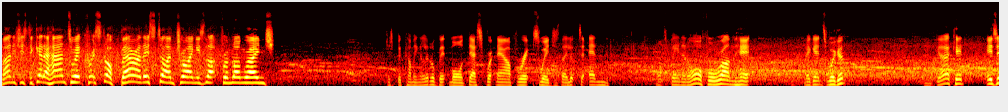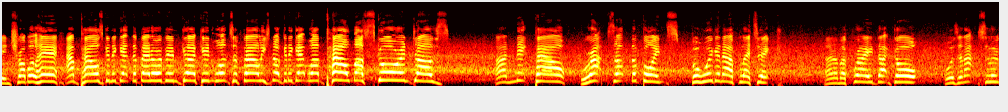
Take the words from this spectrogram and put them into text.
manages to get a hand to it. Christophe Berra this time trying his luck from long range. Just becoming a little bit more desperate now for Ipswich as they look to end what's been an awful run here against Wigan. And Gerken is in trouble here, and Powell's going to get the better of him. Gerken wants a foul, he's not going to get one. Powell must score and does. And Nick Powell wraps up the points for Wigan Athletic. And I'm afraid that goal was an absolute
